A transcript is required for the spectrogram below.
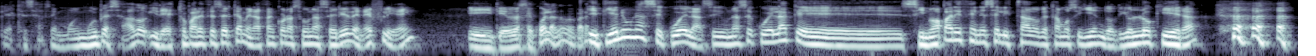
es que se hace muy, muy pesado. Y de esto parece ser que amenazan con hacer una serie de Netflix, ¿eh? Y tiene una secuela, ¿no? Me parece. Y tiene una secuela, sí, una secuela que si no aparece en ese listado que estamos siguiendo, Dios lo quiera,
